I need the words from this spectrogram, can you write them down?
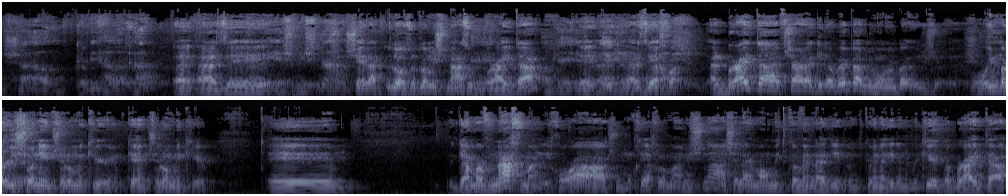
שאל כמי הלכה? אז הרי יש משנה. שאלה, לא, זאת לא משנה, זאת ברייתא. אוקיי, אה, ברייתא אה, אז יכול. על ברייתא אפשר להגיד הרבה פעמים, רואים? בראשונים שלא מכירים, כן, שלא מכיר. אה, גם רב נחמן לכאורה, שהוא מוכיח לו מהמשנה, השאלה היא מה הוא מתכוון להגיד. הוא מתכוון להגיד, אני מכיר את הברייתא,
